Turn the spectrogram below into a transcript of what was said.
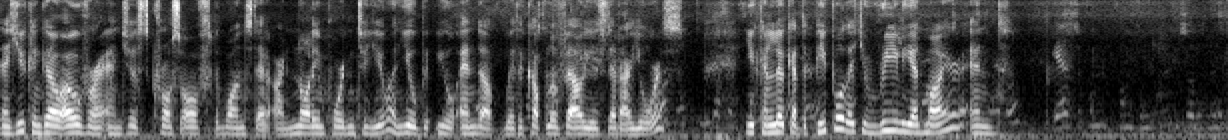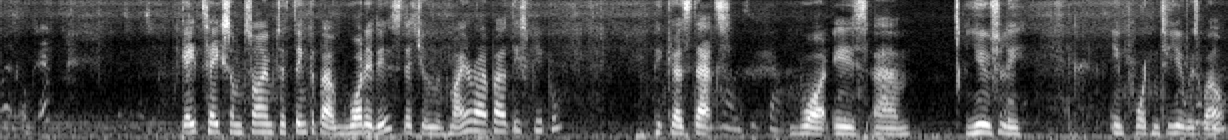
that you can go over and just cross off the ones that are not important to you and you'll, you'll end up with a couple of values that are yours. You can look at the people that you really admire and take some time to think about what it is that you admire about these people because that's what is um, usually important to you as well.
